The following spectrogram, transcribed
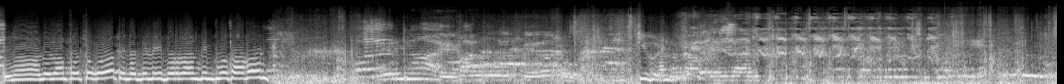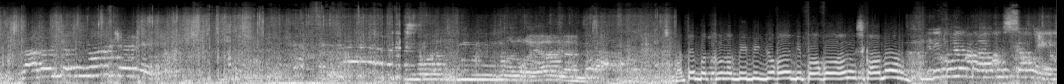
Pinaano lang po ito kuya, pinadeliver lang din po sa akin. Eh, nga eh, paano pera to? Yun. Laro ng order eh. Ano kaya yan? Ate, ba't kung nagbibideo kayo, di po ako ano, scammer. Hindi ko na makapos kami.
